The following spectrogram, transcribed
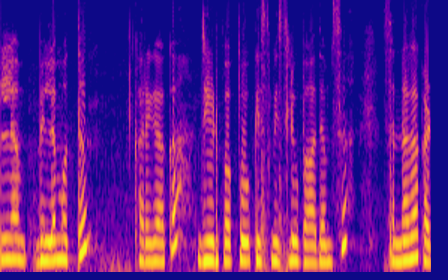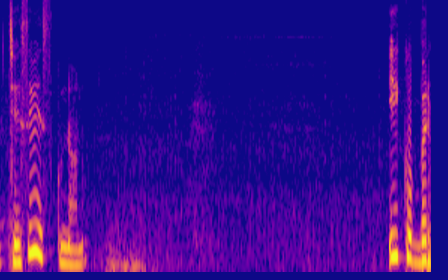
ఇలా బెల్లం మొత్తం కరిగాక జీడిపప్పు కిస్మిస్లు బాదమ్స్ సన్నగా కట్ చేసి వేసుకున్నాను. ఈ కొబ్బరి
